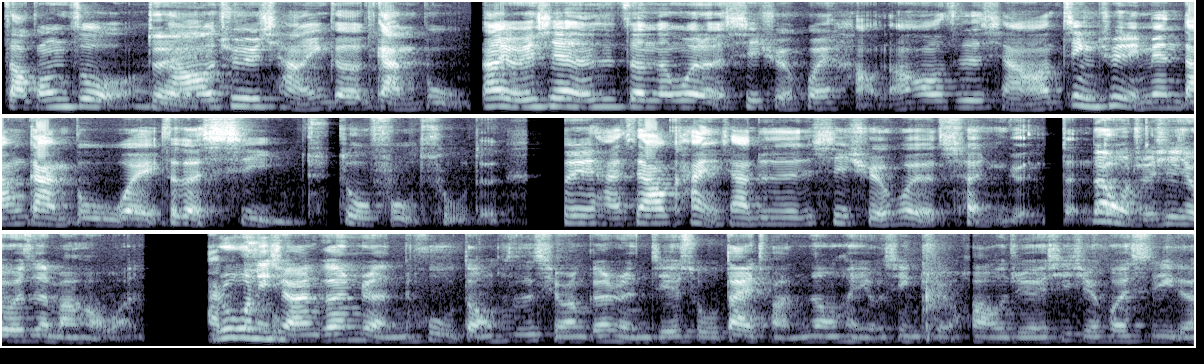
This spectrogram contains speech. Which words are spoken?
找工作，然后去抢一个干部。那有一些人是真的为了系学会好，然后是想要进去里面当干部，为这个戏做付出的。所以还是要看一下就是系学会的成员等等。但我觉得系学会真的蛮好玩。如果你喜欢跟人互动，或是喜欢跟人接触、带团那种很有兴趣的话，我觉得戏学会是一个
